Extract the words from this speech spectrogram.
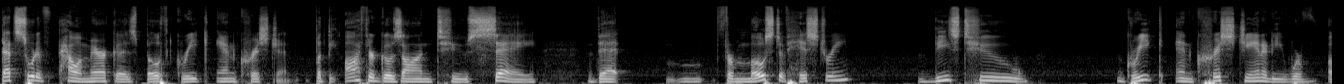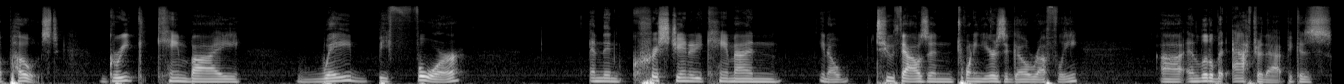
that's sort of how America is both Greek and Christian. But the author goes on to say that for most of history, these two, Greek and Christianity, were opposed. Greek came by way before, and then Christianity came in you know 2000 20 years ago roughly uh, and a little bit after that because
